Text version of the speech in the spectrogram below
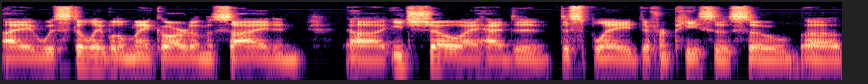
I was still able to make art on the side, and uh, each show I had to display different pieces, so uh,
